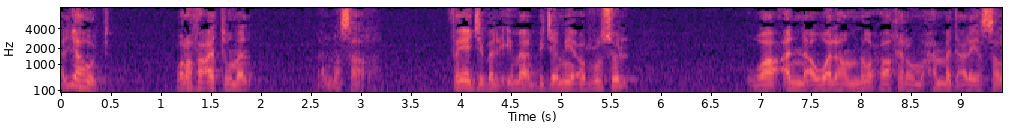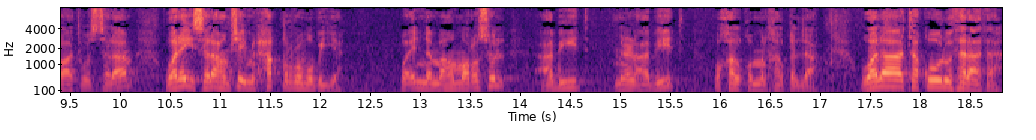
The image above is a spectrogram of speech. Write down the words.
اليهود. ورفعته من؟ النصارى. فيجب الإيمان بجميع الرسل وأن أولهم نوح وآخرهم محمد عليه الصلاة والسلام وليس لهم شيء من حق الربوبية. وإنما هم رسل عبيد من العبيد وخلق من خلق الله. ولا تقولوا ثلاثة.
